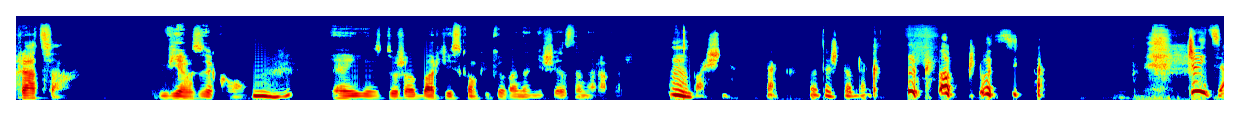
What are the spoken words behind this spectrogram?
praca w języku mhm. jest dużo bardziej skomplikowana niż jazda na rowerze. No właśnie, tak, to też dobra konkluzja. Co?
